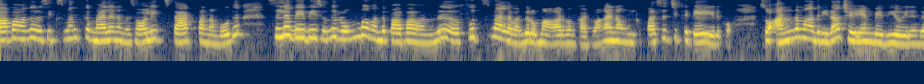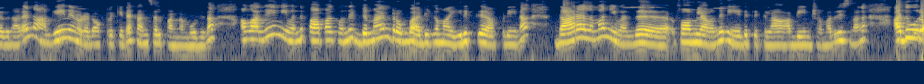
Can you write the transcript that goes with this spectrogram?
பாப்பா வந்து ஒரு சிக்ஸ் மந்த்க்கு மேலே நம்ம சாலிட் ஸ்டார்ட் பண்ணும்போது சில பேபிஸ் வந்து ரொம்ப வந்து பாப்பா வந்து ஃபுட்ஸ் மேலே வந்து ரொம்ப ஆர்வம் காட்டுவாங்க. ஏன்னா அவங்களுக்கு பசிச்சுக்கிட்டே இருக்கும். ஸோ அந்த மாதிரி தான் செழியன் பேபியும் இருந்ததுனால நான் அகெயின் என்னோட டாக்டர் கிட்ட கன்சல்ட் பண்ணும்போது தான் அவங்க அகெயின் நீ வந்து பாப்பாக்கு வந்து டிமாண்ட் ரொம்ப அதிகமாக இருக்கு அப்படின்னா தாராளமாக நீ வந்து ஃபார்முலா வந்து நீ எடுத்துக்கலாம் அப்படின்ற மாதிரி சொன்னாங்க. அது ஒரு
